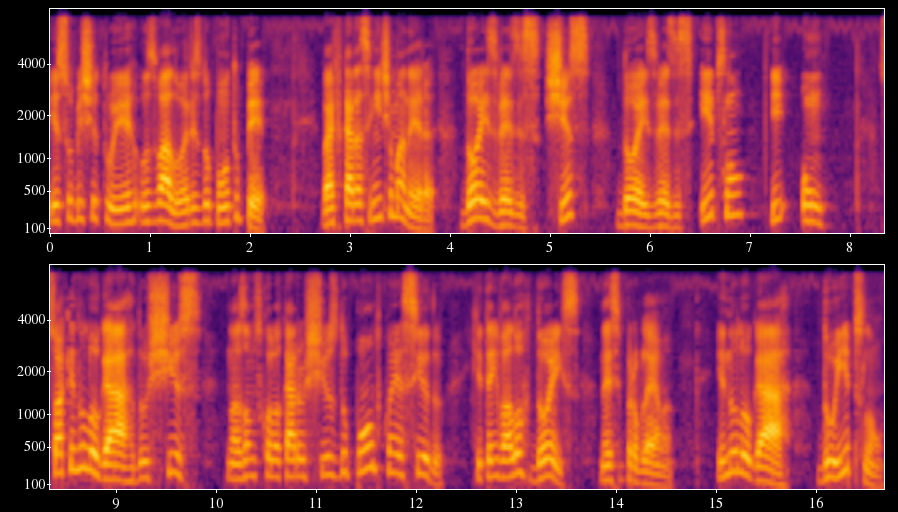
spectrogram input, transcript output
e substituir os valores do ponto P. Vai ficar da seguinte maneira, 2 vezes x, 2 vezes y e 1. Só que no lugar do x, nós vamos colocar o x do ponto conhecido, que tem valor 2 nesse problema. E no lugar do y,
